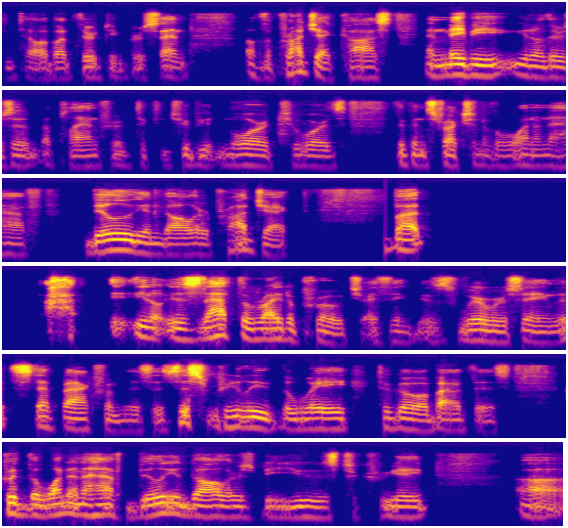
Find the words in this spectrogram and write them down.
can tell, about 13% of the project cost. And maybe, you know, there's a, a plan for him to contribute more towards the construction of a one and a half billion dollar project. But you know, is that the right approach? I think is where we're saying, let's step back from this. Is this really the way to go about this? Could the one and a half billion dollars be used to create, uh,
